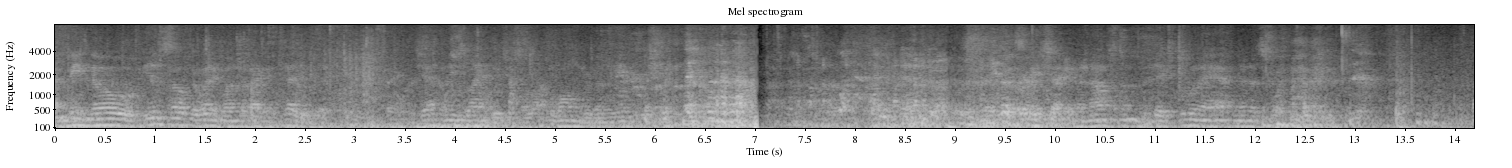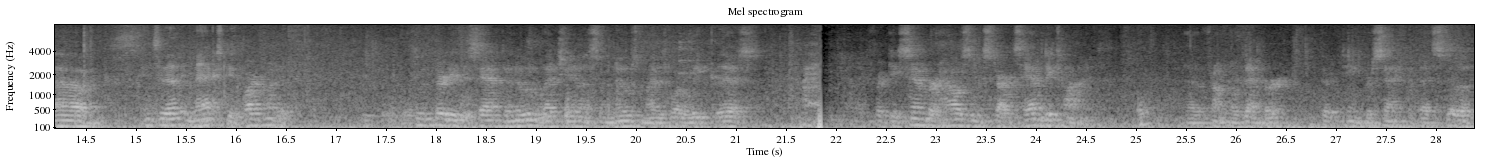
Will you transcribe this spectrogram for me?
I mean no insult to anyone, but I can tell you that Japanese language is a lot longer than the English. Thirty second announcement that takes two and a half minutes. Uh, Incidentally, Mac's department at two thirty this afternoon, let you in on some news, might as well leak this. For December, housing starts have declined uh, from November, thirteen percent, but that's still a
